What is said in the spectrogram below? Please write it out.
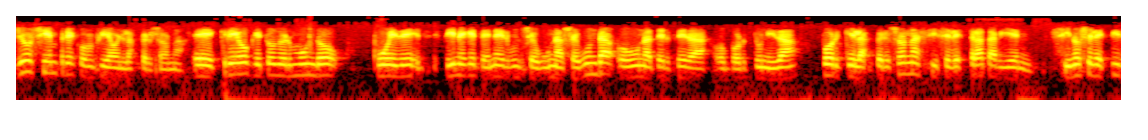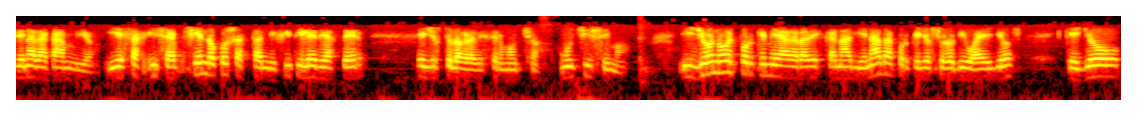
yo siempre he confiado en las personas. Creo que todo el mundo puede, tiene que tener una segunda o una tercera oportunidad porque las personas si se les trata bien, si no se les pide nada a cambio y, esas, y siendo cosas tan difíciles de hacer, ellos te lo agradecen mucho, muchísimo. Y yo no es porque me agradezca a nadie nada, porque yo se lo digo a ellos, que yo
